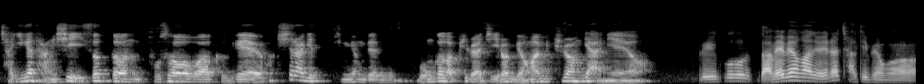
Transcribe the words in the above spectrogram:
자기가 당시에 있었던 부서와 그게 확실하게 증명된 뭔가가 필요하지, 이런 명함이 필요한 게 아니에요. 그리고 남의 명함이 아니라 자기 명함.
